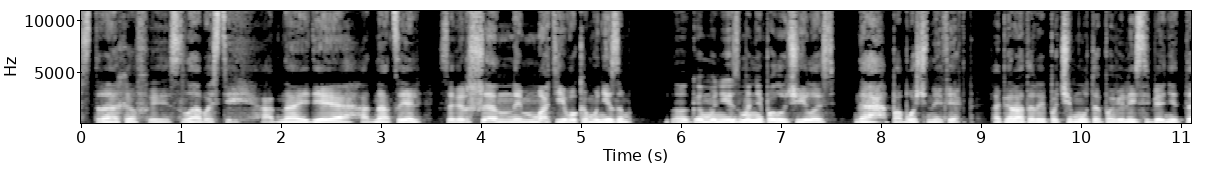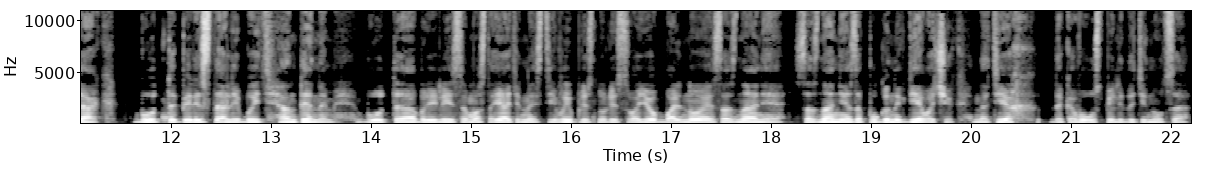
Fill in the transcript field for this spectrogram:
страхов и слабостей. Одна идея, одна цель. Совершенный, мать его, коммунизм. Но коммунизма не получилось. Да, побочный эффект. Операторы почему-то повели себя не так, будто перестали быть антеннами, будто обрели самостоятельность и выплеснули свое больное сознание, сознание запуганных девочек, на тех, до кого успели дотянуться.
